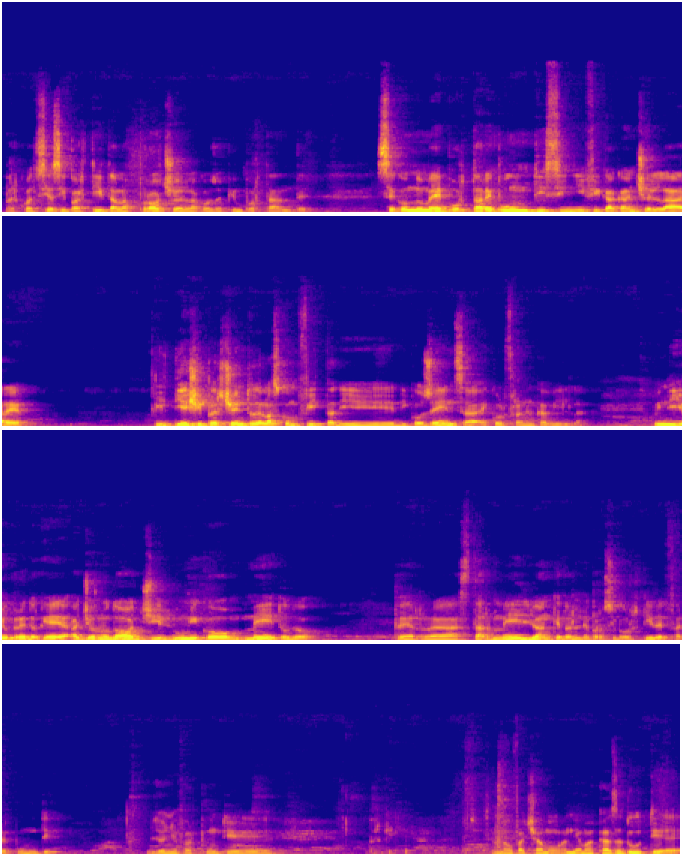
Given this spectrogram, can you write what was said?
per qualsiasi partita l'approccio è la cosa più importante. Secondo me portare punti significa cancellare il 10% della sconfitta di, di Cosenza e col Francavilla quindi io credo che a giorno d'oggi l'unico metodo per eh, star meglio anche per le prossime partite è fare punti. Bisogna fare punti e... perché se no facciamo, andiamo a casa tutti e,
